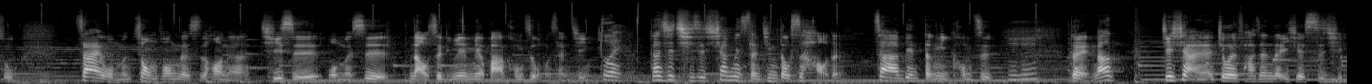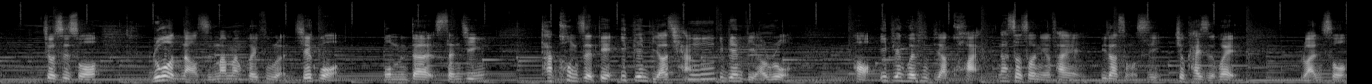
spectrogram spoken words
术。在我们中风的时候呢，其实我们是脑子里面没有办法控制我们神经。对。但是其实下面神经都是好的，在那边等你控制。嗯哼。对，然后接下来呢，就会发生的一些事情，就是说，如果脑子慢慢恢复了，结果我们的神经它控制的电一边比较强，一边比较弱。哦，一边恢复比较快，那这时候你会发现遇到什么事情就开始会挛缩。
